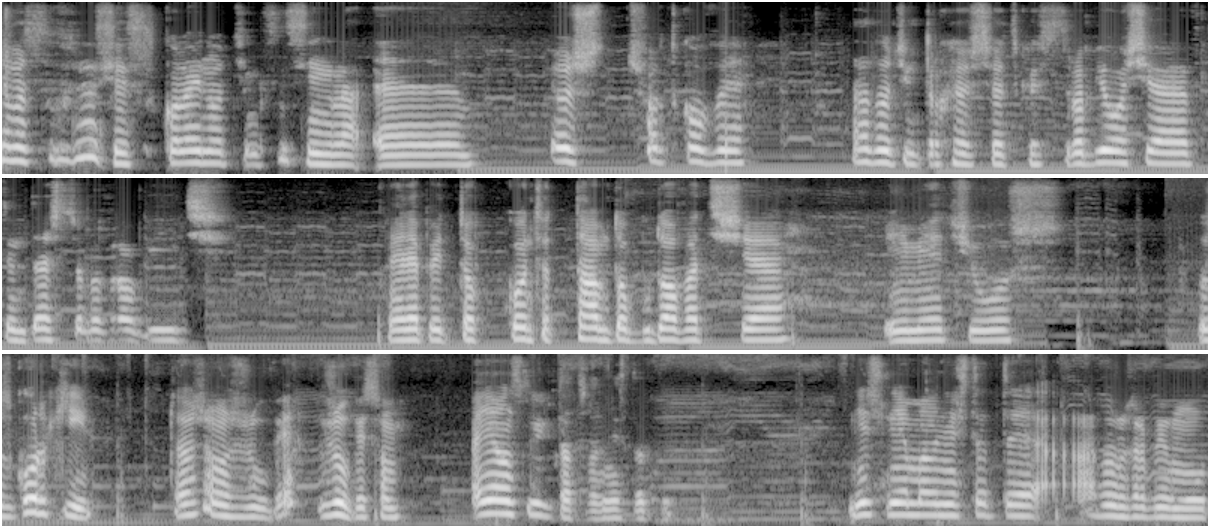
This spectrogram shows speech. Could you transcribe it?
Siema, to jest kolejny odcinek z singla. Eee, już czwartkowy. Na odcinek trochę troszeczkę zrobiło się, w tym też trzeba zrobić. Najlepiej do końca tam dobudować się i mieć już z górki. To są żółwie? Żółwie są. A ja mam co niestety. Nic nie mam niestety, abym zrobił mu.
